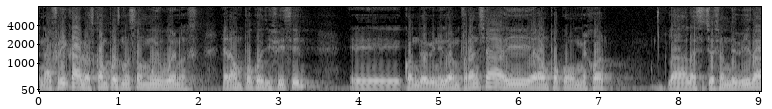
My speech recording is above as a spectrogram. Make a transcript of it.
En África los campos no son muy buenos, era un poco difícil. Y cuando he venido en Francia ahí era un poco mejor La, la situación de vida,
